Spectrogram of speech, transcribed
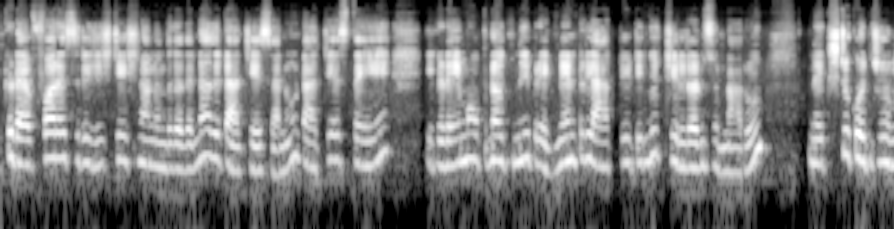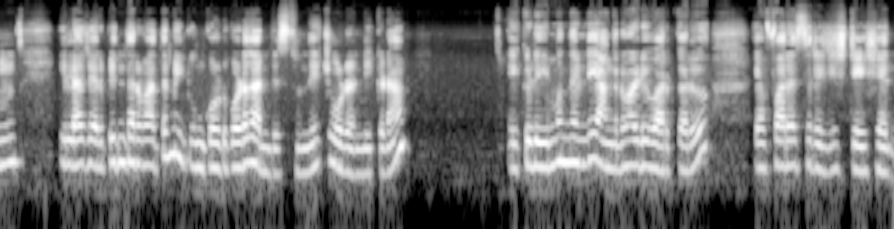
ఇక్కడ ఎఫ్ఆర్ఎస్ రిజిస్ట్రేషన్ అని ఉంది కదండి అది టచ్ చేశాను. టచ్ చేస్తే ఇక్కడ ఏం ఓపెన్ అవుతుంది? ప్రెగ్నెంట్ లాక్టేటింగ్ చిల్డ్రన్స్ ఉన్నారు. నెక్స్ట్ కొంచెం ఇలా జరిపిన తర్వాత మీకు ఇంకోటి కూడా కనిపిస్తుంది. చూడండి ఇక్కడ. ఇక్కడ ఏముందండి? అంగన్వాడీ వర్కరు ఎఫ్ఆర్ఎస్ రిజిస్ట్రేషన్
